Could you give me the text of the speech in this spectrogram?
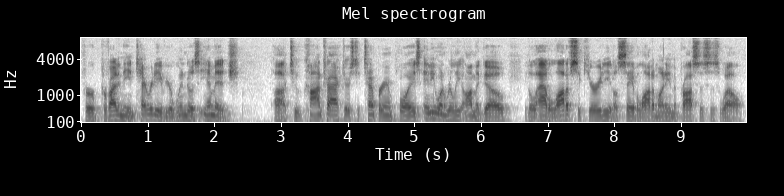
for providing the integrity of your Windows image uh, to contractors, to temporary employees, anyone really on the go. It'll add a lot of security, it'll save a lot of money in the process as well.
